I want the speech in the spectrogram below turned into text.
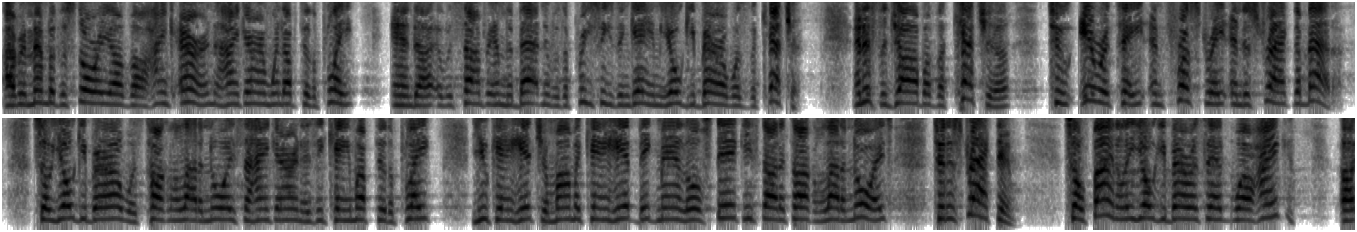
I remember the story of uh, Hank Aaron. Hank Aaron went up to the plate, and uh, it was time for him to bat, and it was a preseason game. Yogi Berra was the catcher. And it's the job of a catcher to irritate and frustrate and distract the batter. So Yogi Berra was talking a lot of noise to Hank Aaron as he came up to the plate. You can't hit, your mama can't hit, big man, little stick. He started talking a lot of noise to distract him. So finally, Yogi Berra said, Well, Hank, uh,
